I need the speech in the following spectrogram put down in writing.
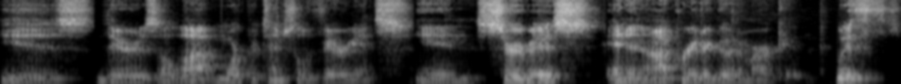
is there's a lot more potential variance in service and an operator go-to-market. With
